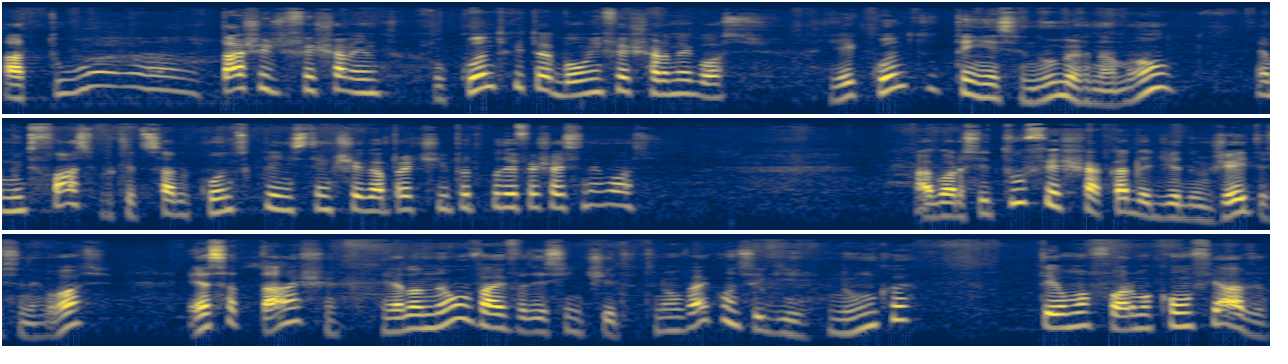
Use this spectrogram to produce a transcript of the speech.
a tua taxa de fechamento, o quanto que tu é bom em fechar o negócio. E aí quando tu tem esse número na mão, é muito fácil, porque tu sabe quantos clientes tem que chegar para ti para tu poder fechar esse negócio. Agora, se tu fechar cada dia de um jeito esse negócio, essa taxa, ela não vai fazer sentido. Tu não vai conseguir nunca ter uma forma confiável.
